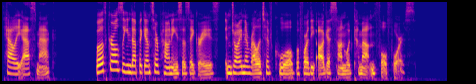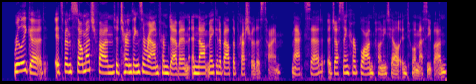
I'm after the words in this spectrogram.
Tally asked Mac. Both girls leaned up against their ponies as they grazed, enjoying the relative cool before the August sun would come out in full force. Really good. It's been so much fun to turn things around from Devon and not make it about the pressure this time, Mac said, adjusting her blonde ponytail into a messy bun.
